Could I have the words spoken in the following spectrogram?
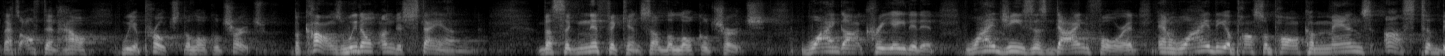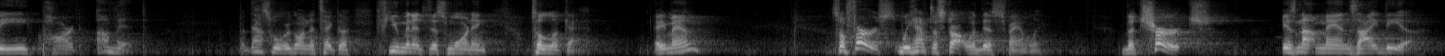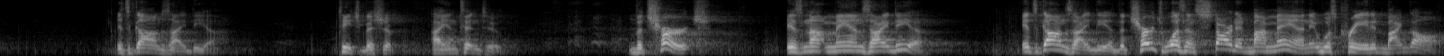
That's often how we approach the local church because we don't understand the significance of the local church, why God created it, why Jesus died for it, and why the Apostle Paul commands us to be part of it. But that's what we're going to take a few minutes this morning to look at. Amen? So, first, we have to start with this family. The church is not man's idea. It's God's idea. Teach, Bishop. I intend to. The church is not man's idea, it's God's idea. The church wasn't started by man, it was created by God.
